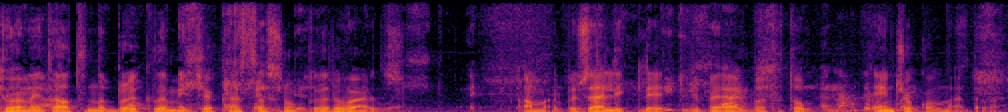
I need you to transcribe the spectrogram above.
töhmet altında bırakılamayacak hassas noktaları vardır. Ama özellikle liberal batı toplumu en çok onlarda var.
